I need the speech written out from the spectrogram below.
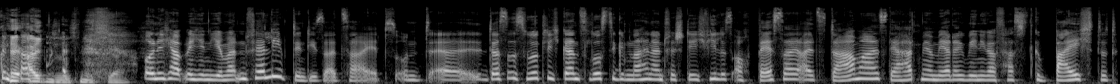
genau. eigentlich nicht. Ja. Und ich habe mich in jemanden verliebt in dieser Zeit und äh, das ist wirklich ganz lustig. Im Nachhinein verstehe ich vieles auch besser als damals. Der hat mir mehr oder weniger fast gebeichtet.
